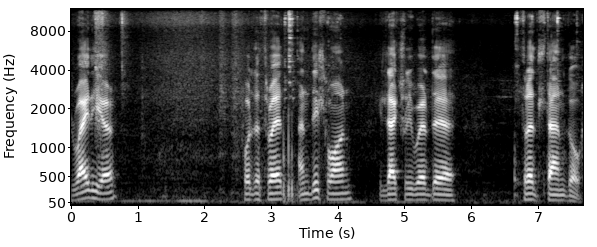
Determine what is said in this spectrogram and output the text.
right here for the thread, and this one is actually where the thread stand goes.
